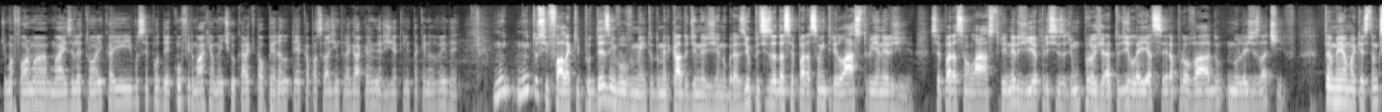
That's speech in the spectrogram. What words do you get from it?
de uma forma mais eletrônica e você poder confirmar realmente que o cara que está operando tem a capacidade de entregar aquela energia que ele está querendo vender. Muito, muito, se fala que para o desenvolvimento do mercado de energia no Brasil precisa da separação entre lastro e energia. Separação lastro e energia precisa de um projeto de lei a ser aprovado no legislativo. Também é uma questão que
